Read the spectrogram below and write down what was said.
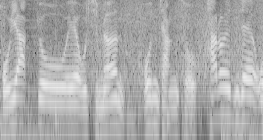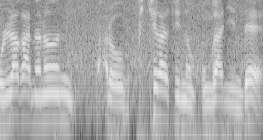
고약교에 오시면 본 장소. 바로 이제 올라가면은 바로 피칭할 수 있는 공간인데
